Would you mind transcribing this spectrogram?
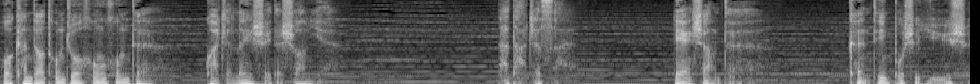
我看到同桌红红的、挂着泪水的双眼。他打着伞，脸上的肯定不是雨水。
